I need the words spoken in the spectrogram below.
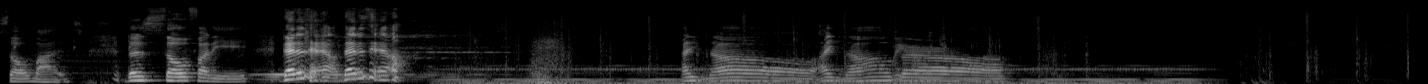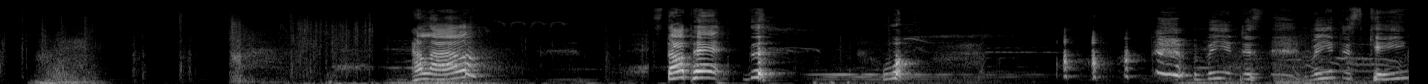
so much. They're so funny. That is hell. That is hell. I know. I know, Wait, girl. Hello? Stop it! Wha- me and this, me and this king,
